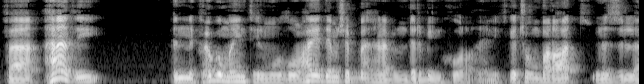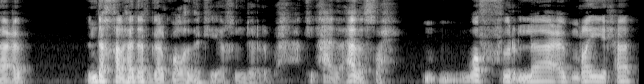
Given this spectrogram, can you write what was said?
فهذه إنك عقب ما ينتهي الموضوع هاي دائما شبهنا بمدربين كورة. يعني تقدر تشوف مباراة ينزل لاعب ندخل هدف قال لك والله ذكي يا أخي مدرب هذا هذا الصح. وفر لاعب مريحة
